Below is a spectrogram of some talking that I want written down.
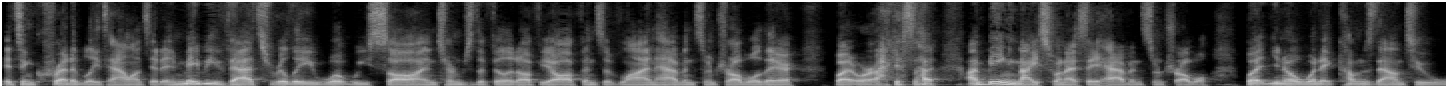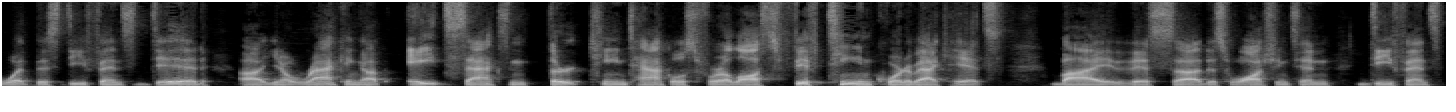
It's incredibly talented. And maybe that's really what we saw in terms of the Philadelphia offensive line having some trouble there. But, or I guess I, I'm being nice when I say having some trouble. But, you know, when it comes down to what this defense did, uh, you know, racking up eight sacks and 13 tackles for a loss, 15 quarterback hits by this uh, this Washington defense.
